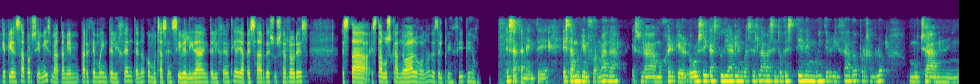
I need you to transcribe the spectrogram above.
que piensa por sí misma, también parece muy inteligente, ¿no? Con mucha sensibilidad, inteligencia y a pesar de sus errores está, está buscando algo, ¿no? Desde el principio. Exactamente. Está muy bien formada, es una mujer que luego se dedica a estudiar lenguas eslavas, entonces tiene muy interiorizado, por ejemplo, mucha mm,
